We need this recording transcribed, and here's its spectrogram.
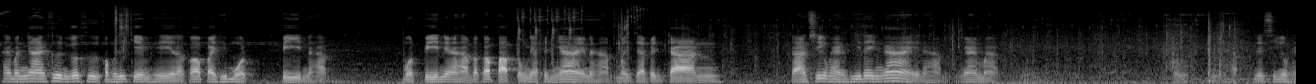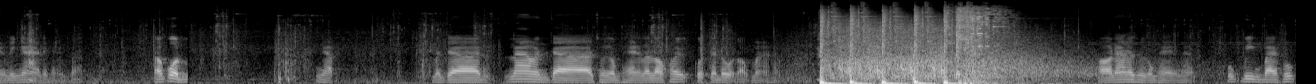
ให้มันง่ายขึ้นก็คือเข้าไปที่เกมเพลย์แล้วก็ไปที่โหมดปีนนะครับ หมดปีนเนี่ยครับแล้วก็ปรับตรงนี้เป็นง่ายนะครับ มันจะเป็นการการชิ่งกำแพงที่ได้ง่ายนะครับ ง่ายมากนี่ครับจะชิ่งกำแพงได้ง่ายเลยครับเรากดนะครับมันจะหน้ามันจะชนกำแพงแล้วเราค่อยกดกระโดดออกมาครับ พอหน้าเราชนกำแพงครับปุ๊บวิ่งไปปุ๊บ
